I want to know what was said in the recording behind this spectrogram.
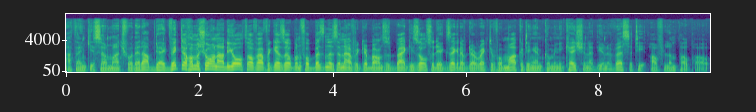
Uh, thank you so much for that update. Victor Kgomoeswana, the author of Africa is Open for Business and Africa Bounces Back, is also the Executive Director for Marketing and Communication at the University of Limpopo.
